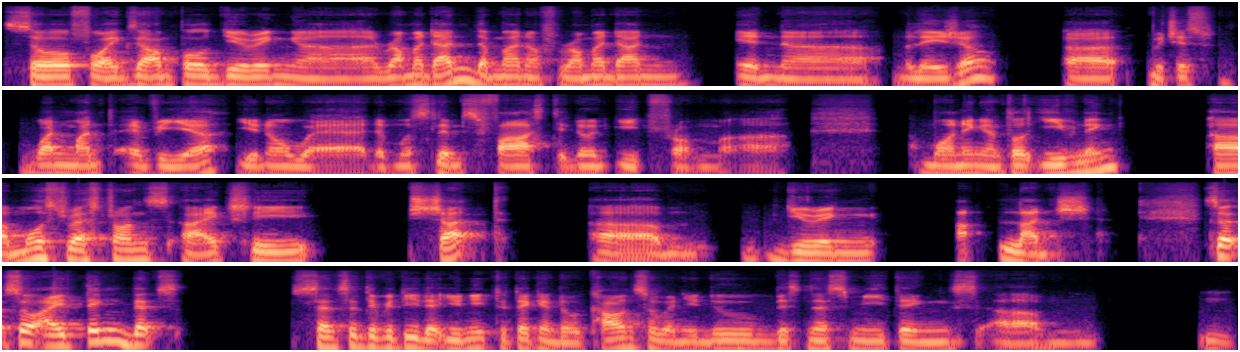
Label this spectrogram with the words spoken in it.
So, for example, during uh, Ramadan, the month of Ramadan in uh, Malaysia, uh, which is one month every year, you know, where the Muslims fast, they don't eat from uh, morning until evening. Most restaurants are actually shut um, during lunch. So, so I think that's sensitivity that you need to take into account. So when you do business meetings, um, mm.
